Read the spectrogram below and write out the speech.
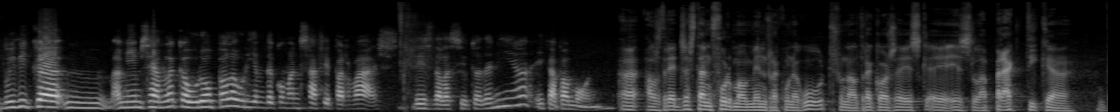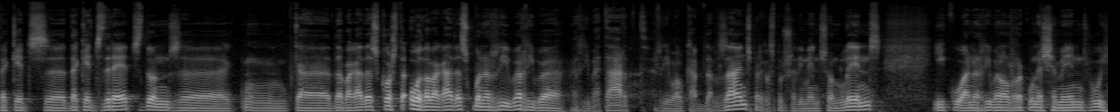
Vull dir que mm, a mi em sembla que Europa l'hauríem de començar a fer per baix, des de la ciutadania i cap amunt. Eh, els drets estan formalment reconeguts, una altra cosa és, que és la pràctica d'aquests eh, drets doncs, eh, que de vegades costa, o de vegades quan arriba, arriba, arriba tard, arriba al cap dels anys perquè els procediments són lents i quan arriben els reconeixements, ui,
